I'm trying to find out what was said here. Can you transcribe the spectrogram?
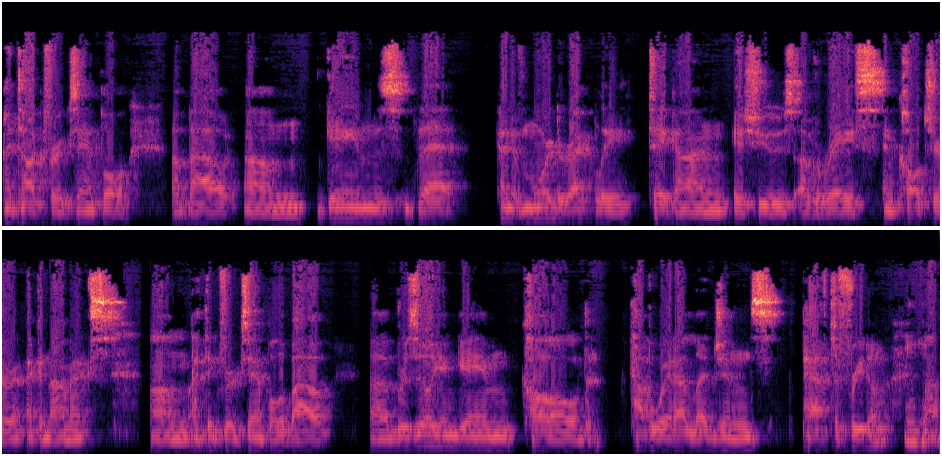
I talk, for example, about um, games that kind of more directly take on issues of race and culture, economics. Um, I think, for example, about a Brazilian game called Capoeira Legends Path to Freedom. Mm-hmm. Uh,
